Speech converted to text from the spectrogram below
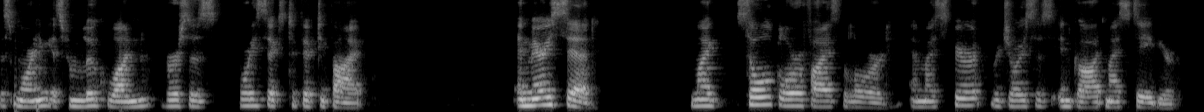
this morning is from Luke 1, verses 46 to 55. And Mary said, My soul glorifies the Lord, and my spirit rejoices in God my Savior,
